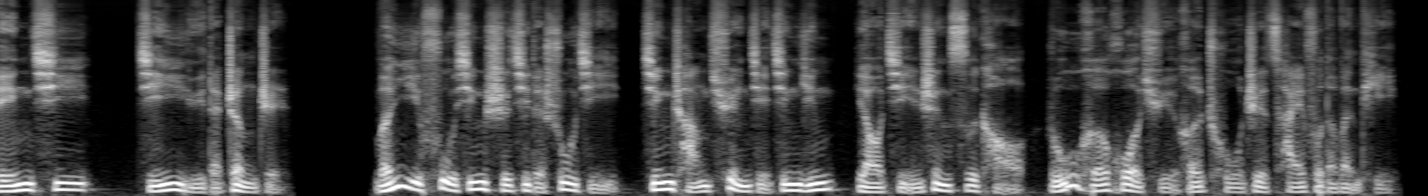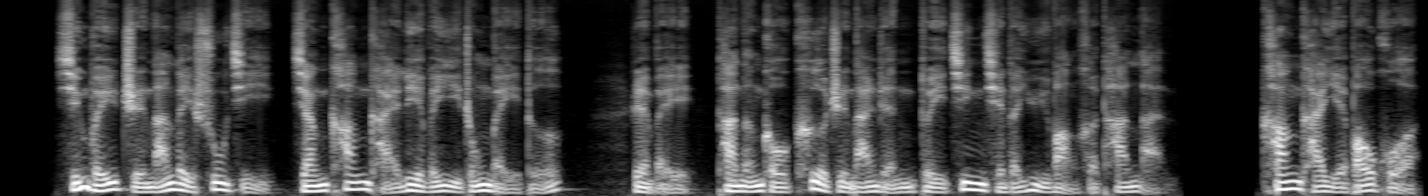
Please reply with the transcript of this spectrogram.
零七给予的政治，文艺复兴时期的书籍经常劝诫精英要谨慎思考如何获取和处置财富的问题。行为指南类书籍将慷慨列为一种美德，认为它能够克制男人对金钱的欲望和贪婪。慷慨也包括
